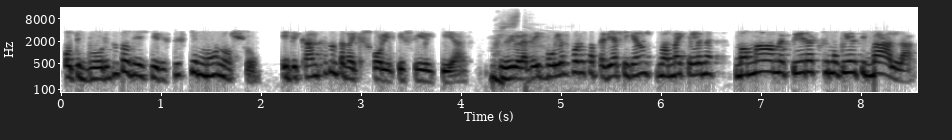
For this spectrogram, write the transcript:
ότι μπορείς να το διαχειριστείς και μόνος σου. Ειδικά αν είσαι ένα παιδάκι σχολικής ηλικίας. Δηλαδή, πολλές φορές τα παιδιά πηγαίνουν στη μαμά και λένε Μαμά, με πείραξε, μου πήρε την μπάλα.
